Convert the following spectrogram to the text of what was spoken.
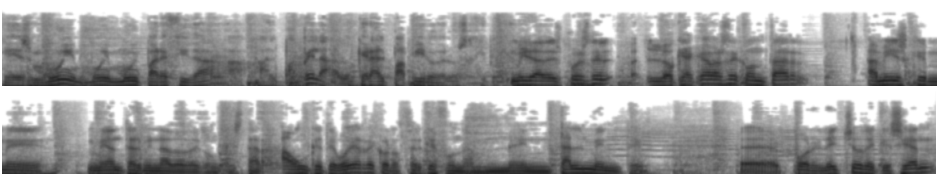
es muy, muy, muy parecida al papel, a lo que era el papiro de los egipcios. Mira, después de lo que acabas de contar, a mí es que me, me han terminado de conquistar, aunque te voy a reconocer que fundamentalmente eh, por el hecho de que sean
